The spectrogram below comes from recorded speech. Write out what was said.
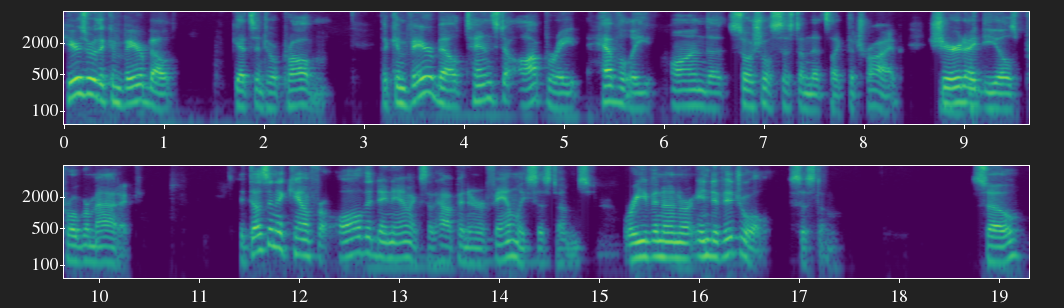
Here's where the conveyor belt gets into a problem. The conveyor belt tends to operate heavily on the social system that's like the tribe, shared mm-hmm. ideals, programmatic. It doesn't account for all the dynamics that happen in our family systems or even in our individual system. So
